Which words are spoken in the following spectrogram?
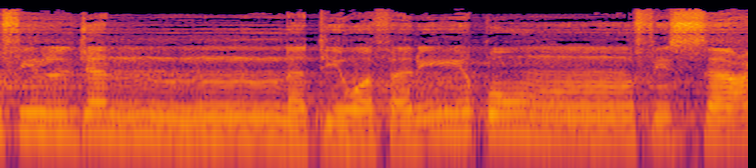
في الجنة وفريق في السعير.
